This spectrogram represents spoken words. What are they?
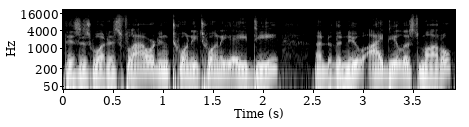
This is what has flowered in 2020 AD under the new idealist model.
